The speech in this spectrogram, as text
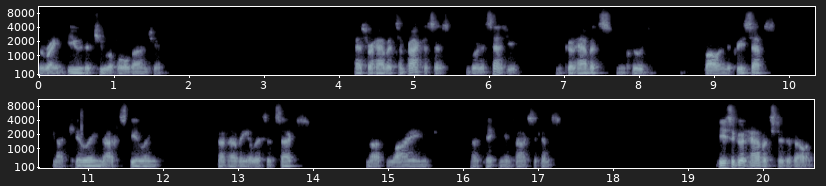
the right view that you will hold on to. As for habits and practices, the Buddha says you good habits include following the precepts, not killing, not stealing, not having illicit sex, not lying, not taking intoxicants. These are good habits to develop.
